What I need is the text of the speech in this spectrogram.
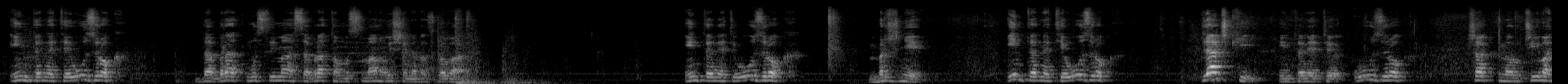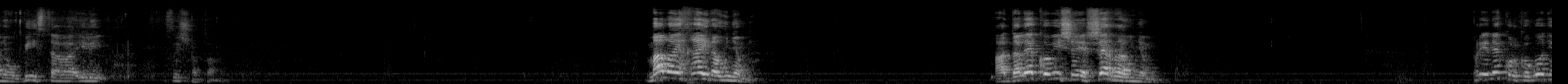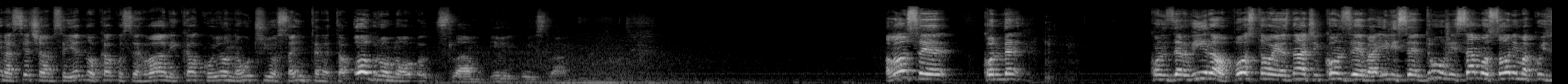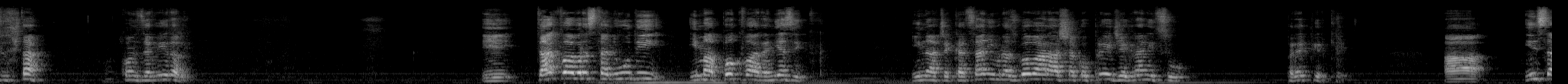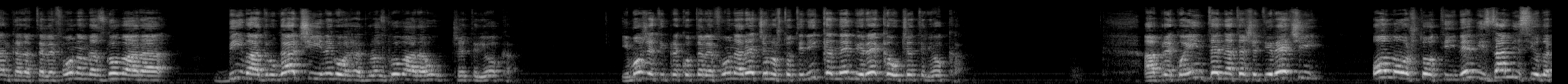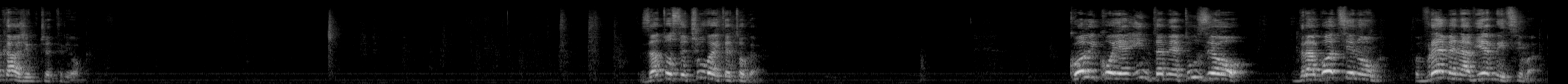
Internet je uzrok da brat muslima sa bratom muslimanom više ne razgovara. Internet je uzrok mržnje. Internet je uzrok pljački. Internet je uzrok čak naručivanja ubistava ili slično tome. Malo je hajra u njemu. A daleko više je šerra u njemu. Prije nekoliko godina sjećam se jedno kako se hvali, kako je on naučio sa interneta ogromno o islamu ili u islamu. Ali on se je konve, konzervirao, postao je znači konzerva ili se druži samo sa onima koji su šta? Konzervirali. I takva vrsta ljudi ima pokvaren jezik. Inače, kad sa njim razgovaraš, ako pređe granicu prepirke, A insan kada telefonom razgovara, biva drugačiji nego kad razgovara u četiri oka. I može ti preko telefona reći ono što ti nikad ne bi rekao u četiri oka. A preko interneta će ti reći ono što ti ne bi zamislio da kaže u četiri oka. Zato se čuvajte toga. Koliko je internet uzeo dragocjenog vremena vjernicima.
